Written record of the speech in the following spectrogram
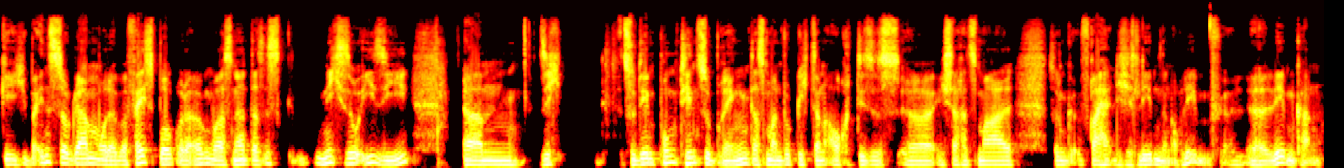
gehe ich über Instagram oder über Facebook oder irgendwas, ne? Das ist nicht so easy, ähm, sich zu dem Punkt hinzubringen, dass man wirklich dann auch dieses, äh, ich sage jetzt mal, so ein freiheitliches Leben dann auch leben, für, äh, leben kann.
